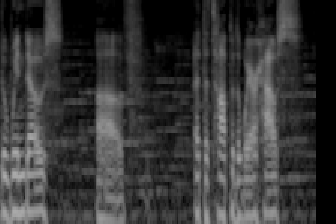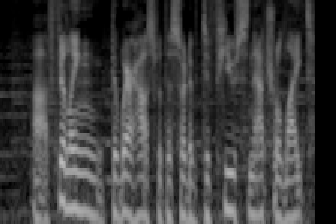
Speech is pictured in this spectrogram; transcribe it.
the windows of at the top of the warehouse, uh, filling the warehouse with a sort of diffuse natural light.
